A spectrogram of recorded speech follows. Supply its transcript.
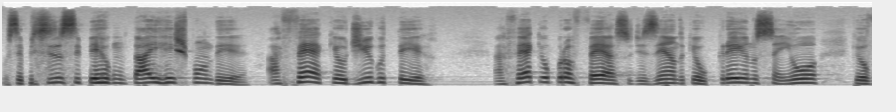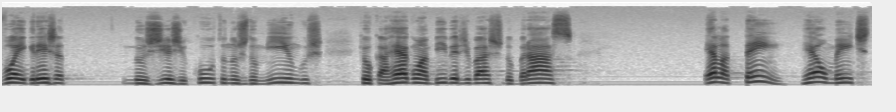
você precisa se perguntar e responder: a fé que eu digo ter, a fé que eu professo, dizendo que eu creio no Senhor, que eu vou à igreja nos dias de culto, nos domingos, que eu carrego uma Bíblia debaixo do braço, ela tem realmente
